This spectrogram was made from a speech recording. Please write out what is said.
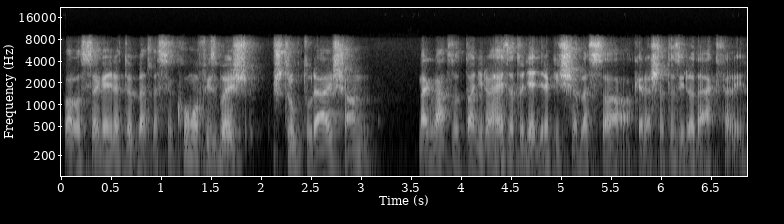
valószínűleg egyre többet leszünk home office és strukturálisan megváltozott annyira a helyzet, hogy egyre kisebb lesz a kereset az irodák felé.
